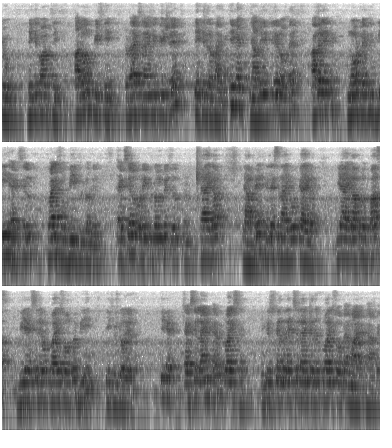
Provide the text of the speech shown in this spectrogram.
क्यूब d की power three along P T तो डायरेक्शन आएँगे पीछे टी की तरफ़ आएगी, ठीक है? यहाँ ये क्लियर होता है। अगर एक नोट लेते B axial twice of B equatorial axial और इक्विटोरियल में जो, क्या आएगा? यहाँ पे रिलेशन आएगा, वो क्या आएगा? ये आएगा आप लोग पास बी एक्सएल और ट्वाइस ऑफ़ बी इक्विटोरियल ठीक है? एक्सएल लाइन है ट्वाइस है. क्योंकि उसके अंदर एक्सएल लाइन के अंदर ट्वाइस ऑफ़ एम आया है यहाँ पे.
